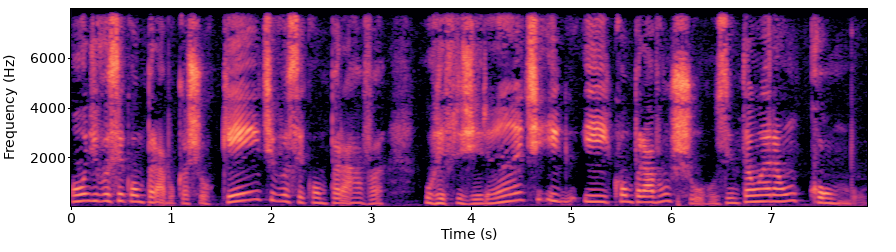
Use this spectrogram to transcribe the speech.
onde você comprava o cachorro-quente, você comprava o refrigerante e, e comprava um churros. Então era um combo.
